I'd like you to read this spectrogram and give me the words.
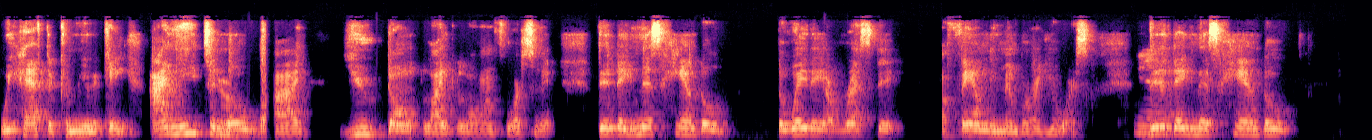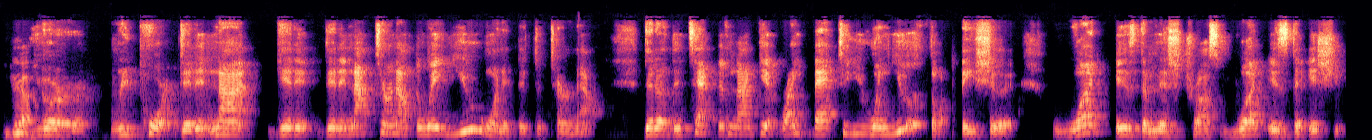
We have to communicate. I need to sure. know why you don't like law enforcement? Did they mishandle the way they arrested a family member of yours? Yeah. Did they mishandle yeah. your report? Did it not get it? Did it not turn out the way you wanted it to turn out? Did a detective not get right back to you when you thought they should? What is the mistrust? What is the issue?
